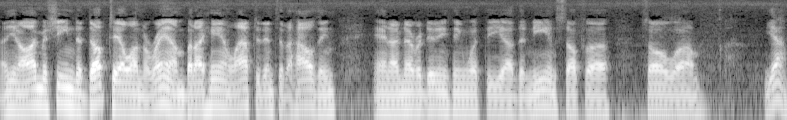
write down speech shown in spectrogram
Uh, you know, I machined a dovetail on the ram, but I hand lapped it into the housing, and I never did anything with the uh, the knee and stuff. Uh, so, um, yeah.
